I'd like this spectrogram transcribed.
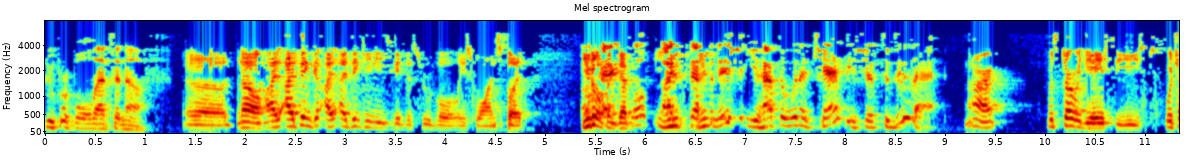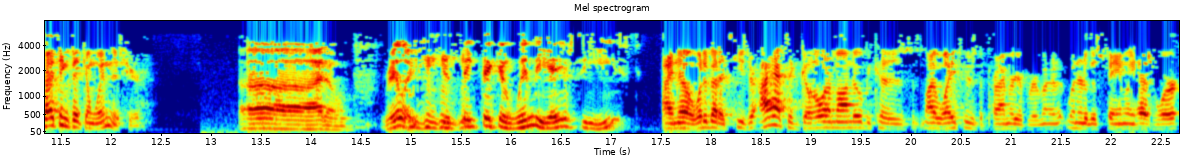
Super Bowl, that's enough. Uh, no, I, I think I, I think he needs to get to the Super Bowl at least once. But you don't Okay, think that? well, by you- definition, you have to win a championship to do that. All right. Let's start with the AFC East, which I think they can win this year. Uh, I don't really. you think they can win the AFC East? I know. What about a teaser? I have to go, Armando, because my wife, who's the primary winner of this family, has work.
